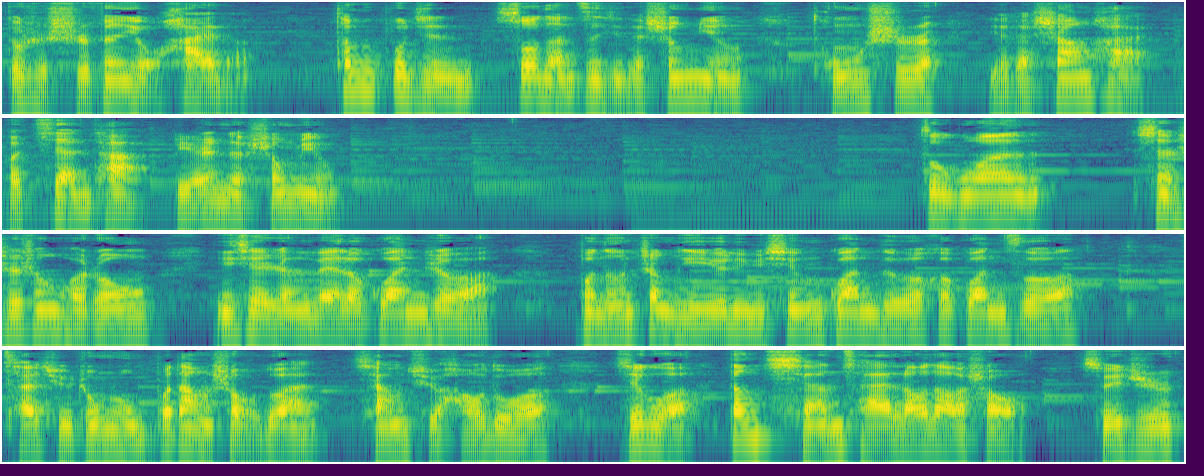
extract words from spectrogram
都是十分有害的。他们不仅缩短自己的生命，同时也在伤害和践踏别人的生命。纵观现实生活中，一些人为了官者，不能正义履行官德和官责，采取种种不当手段强取豪夺，结果当钱财捞到手，随之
